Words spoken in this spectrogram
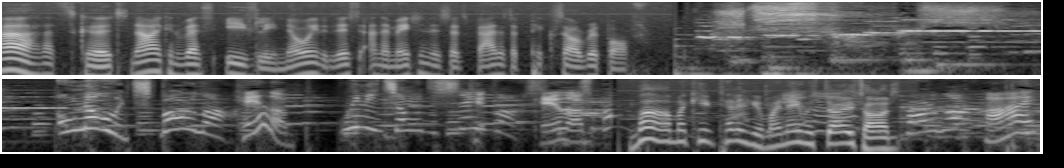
Ah, that's good. Now I can rest easily knowing that this animation is as bad as a Pixar ripoff. Oh no, it's Sparlock! Caleb! We need someone to save Ca- us! Caleb! Mom, I keep telling you my name is Jason. Sparlock? Hi!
